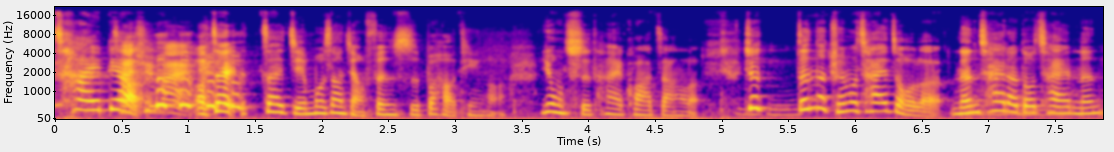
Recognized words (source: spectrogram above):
拆掉。哦，在在节目上讲分尸不好听哈，用词太夸张了，就真的全部拆走了，能拆的都拆，能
